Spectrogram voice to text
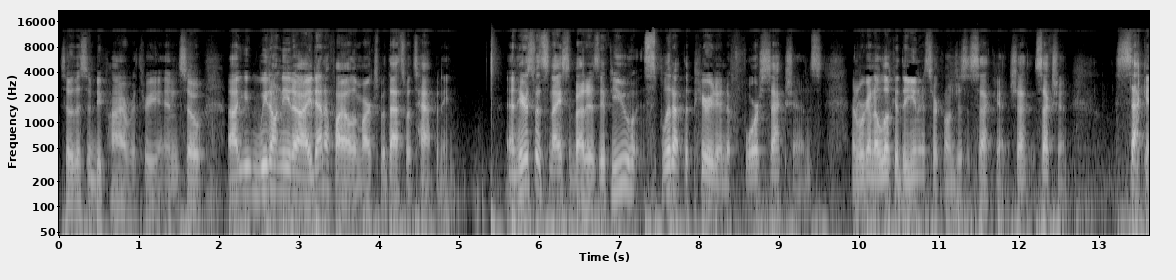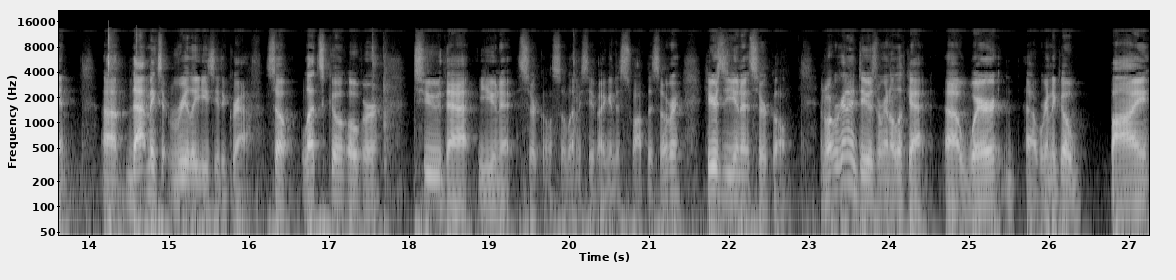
So this would be pi over 3. And so uh, we don't need to identify all the marks, but that's what's happening. And here's what's nice about it is if you split up the period into four sections, and we're going to look at the unit circle in just a second, section, second, uh, that makes it really easy to graph. So let's go over to that unit circle. So let me see if I can just swap this over. Here's the unit circle. And what we're going to do is we're going to look at uh, where uh, we're going to go by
